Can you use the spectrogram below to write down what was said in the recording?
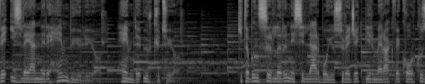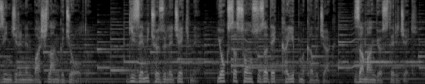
ve izleyenleri hem büyülüyor hem de ürkütüyor. Kitabın sırları nesiller boyu sürecek bir merak ve korku zincirinin başlangıcı oldu. Gizemi çözülecek mi? Yoksa sonsuza dek kayıp mı kalacak? Zaman gösterecek.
